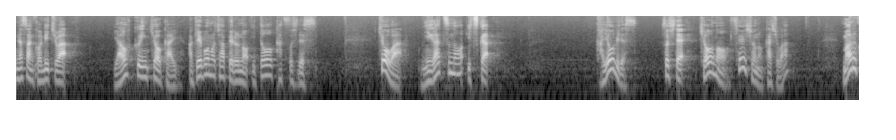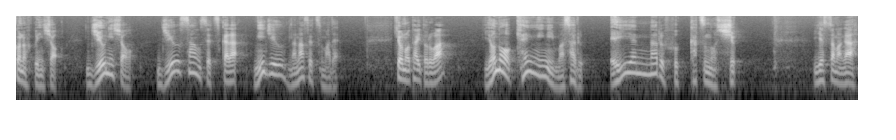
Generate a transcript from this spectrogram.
皆さんこんにちは。八尾福音教会あけぼのチャペルの伊藤勝利です。今日は2月の5日火曜日です。そして今日の聖書の箇所はマルコの福音書12章13節から27節まで。今日のタイトルは世の権威に勝る永遠なる復活の主。イエス様が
